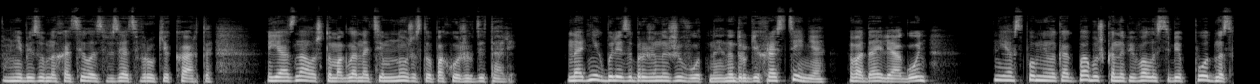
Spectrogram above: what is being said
Мне безумно хотелось взять в руки карты — я знала, что могла найти множество похожих деталей. На одних были изображены животные, на других растения, вода или огонь. Я вспомнила, как бабушка напивала себе под нос,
